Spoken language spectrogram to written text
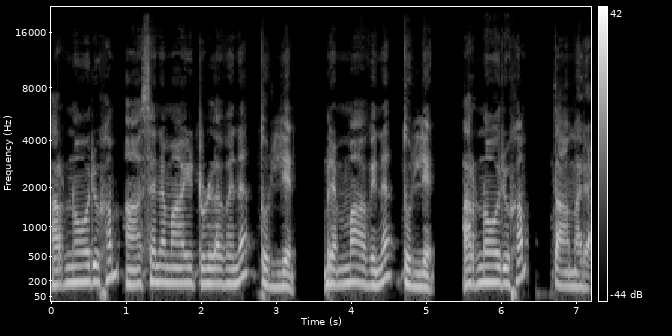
അർണോരുഹം ആസനമായിട്ടുള്ളവന് തുല്യൻ ബ്രഹ്മാവിന് തുല്യൻ. അർണോരുഹം താമര.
